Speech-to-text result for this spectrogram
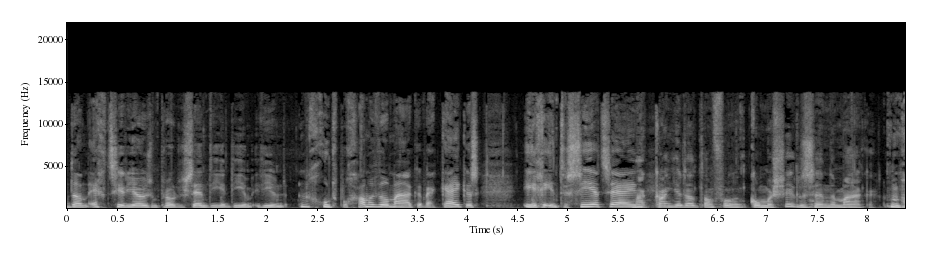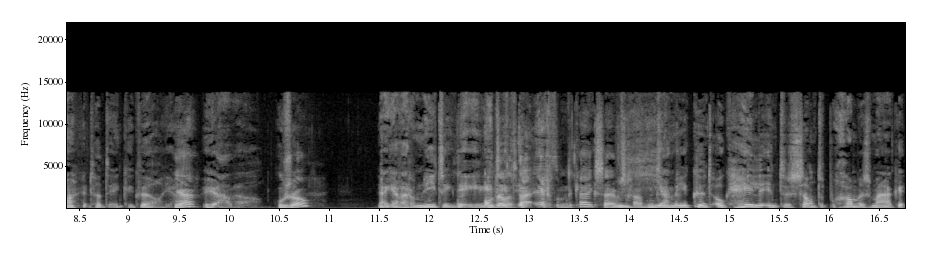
dan echt serieus een producent... die, die, die een, een goed programma wil maken, waar kijkers in geïnteresseerd zijn. Maar kan je dat dan voor een commerciële zender maken? Maar dat denk ik wel, ja. Ja? Ja, wel. Hoezo? Nou ja, waarom niet? Ik, ik, Omdat het daar echt om de kijkcijfers gaat natuurlijk. Ja, maar je kunt ook hele interessante programma's maken.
